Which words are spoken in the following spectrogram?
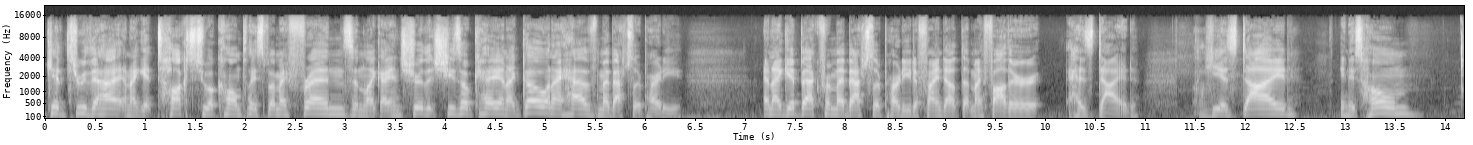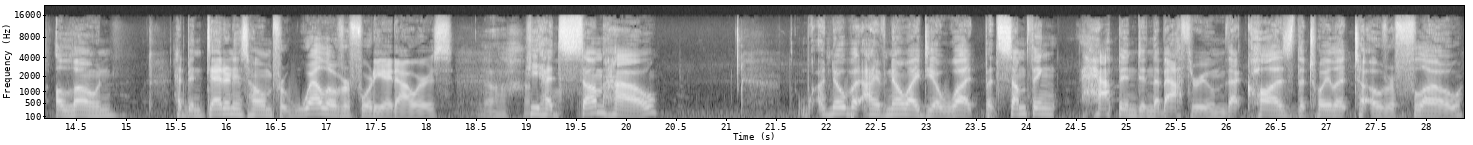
get through that and I get talked to a calm place by my friends and like I ensure that she's okay and I go and I have my bachelor party And I get back from my bachelor party to find out that my father has died. He has died in his home alone, had been dead in his home for well over 48 hours. he had somehow no but I have no idea what, but something happened in the bathroom that caused the toilet to overflow.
